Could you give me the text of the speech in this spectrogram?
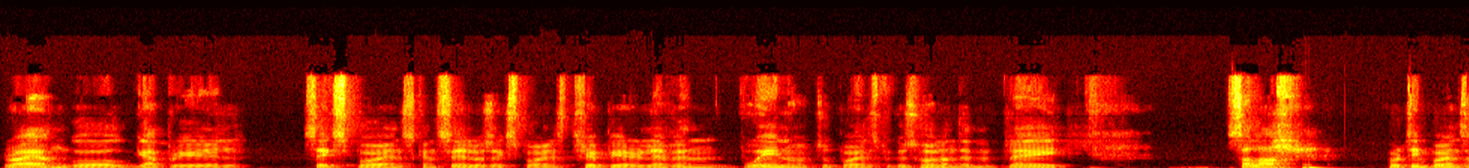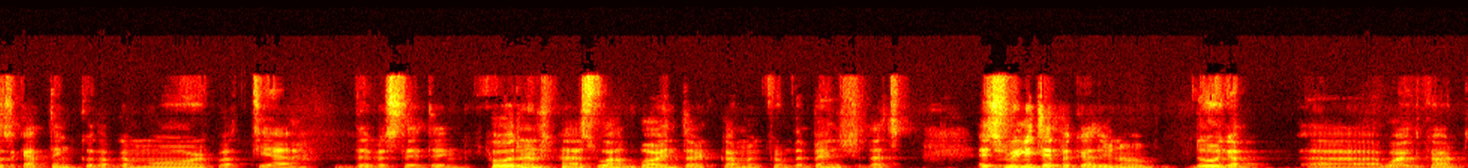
Ryan goal, Gabriel six points, Cancelo six points, Trippier eleven, Bueno two points because Haaland didn't play, Salah 14 points as a captain, could have gone more, but yeah, devastating. Foden has one pointer coming from the bench. That's it's really typical, you know, doing a uh, wild card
